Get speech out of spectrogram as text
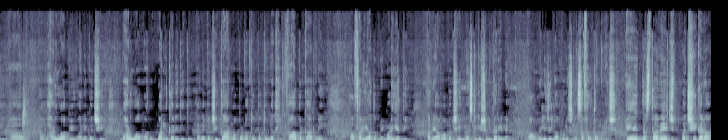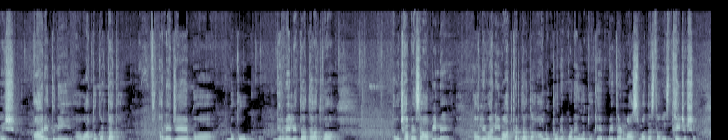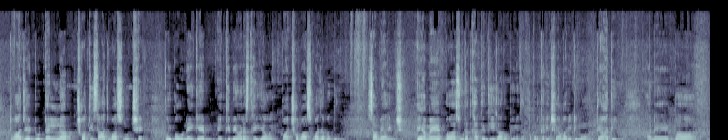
ભાડું આપ્યું અને પછી ભાડું આપવાનું બંધ કરી દીધું અને પછી કારનો પણ અતોપતો નથી. આ પ્રકારની ફરિયાદ અમને મળી હતી અને આમાં પછી ઇન્વેસ્ટિગેશન કરીને અમરેલી જિલ્લા પોલીસને સફળતા મળી છે. એ દસ્તાવેજ પછી કરાવીશ. આ રીતની વાતો કરતા હતા. અને જે લોકો ગીરવે લેતા હતા અથવા ઓછા પૈસા આપીને લેવાની વાત કરતા હતા, આ લોકોને પણ એવું હતું કે બે ત્રણ માસમાં દસ્તાવેજ થઈ જશે. તો આજે ટોટલ છથી સાત માસનું જ છે, કોઈ બહુ નહીં કે એકથી બે વર્ષ થઈ ગયા હોય, પાંચ છ માસમાં જ આ બધું સામે આવ્યું છે. એ અમે સુરત ખાતેથી જ આરોપીઓની ધરપકડ કરી છે. અમારી ટીમો ત્યાં હતી. અને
